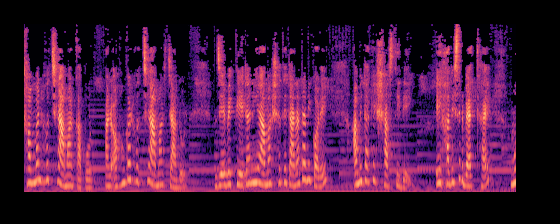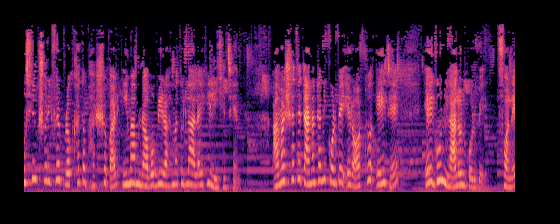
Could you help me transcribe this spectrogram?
সম্মান হচ্ছে আমার কাপড় আর অহংকার হচ্ছে আমার চাদর। যে ব্যক্তি এটা নিয়ে আমার সাথে টানাটানি করে, আমি তাকে শাস্তি দেই। এই হাদিসের ব্যাখ্যায় মুসলিম শরীফের প্রখ্যাত ভাষ্যকার ইমাম নববী রহমতুল্লাহ আলাইহি লিখেছেন, আমার সাথে টানাটানি করবে এর অর্থ এই যে এই গুণ লালন করবে, ফলে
